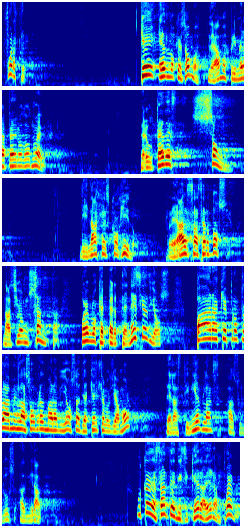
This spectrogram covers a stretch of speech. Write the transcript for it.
fuerte. ¿Qué es lo que somos? Leamos 1 Pedro 2.9. Pero ustedes son linaje escogido, real sacerdocio, nación santa, pueblo que pertenece a Dios, para que proclamen las obras maravillosas de aquel que los llamó de las tinieblas a su luz admirable. Ustedes antes ni siquiera eran pueblo,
